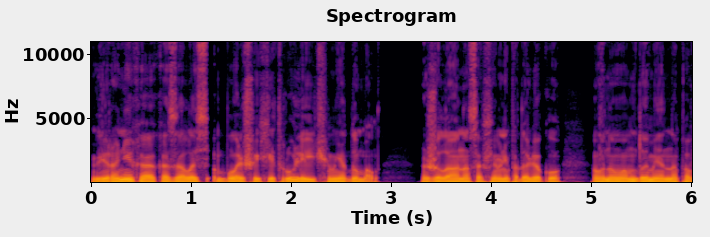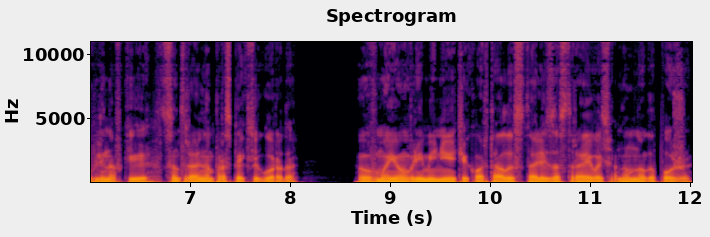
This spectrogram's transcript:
Вероника оказалась больше хитрулей, чем я думал. Жила она совсем неподалеку, в новом доме на Павлиновке, в центральном проспекте города. В моем времени эти кварталы стали застраивать намного позже.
